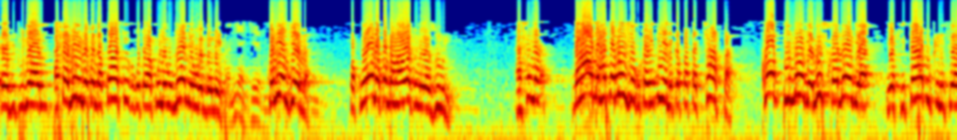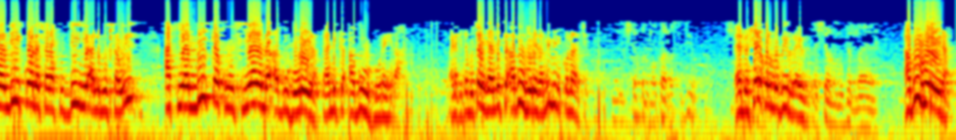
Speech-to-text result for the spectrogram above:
e, vitu gani. Asema mii nimekwenda kwake kwa kutaka kule umoja uendelee kwa nia njema. Kwa nia njema. Kwa kuona kwamba hawa watu ni wazuri. Asema baada hata mwezi wa kukaribia nikapata chapa kopi moja nuskha moja ya kitabu kilichoandikwa na sharafuddini almusawi akiandika kuhusiana na abu hureira kaandika abu hureira ana kitabu chake kaandika abu hureira mimi niko nacho. Ndo sheikh lmudhira yule. Abu hureira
